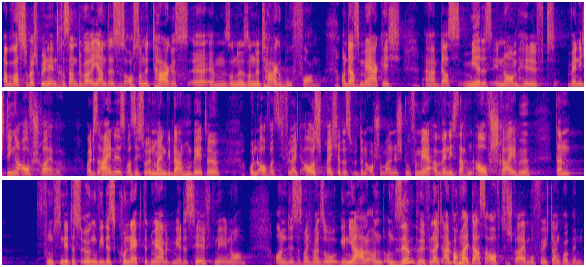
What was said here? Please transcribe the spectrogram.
aber was zum Beispiel eine interessante Variante ist, ist auch so eine, Tages, äh, ähm, so eine, so eine Tagebuchform. Und das merke ich, äh, dass mir das enorm hilft, wenn ich Dinge aufschreibe. Weil das eine ist, was ich so in meinen Gedanken bete und auch was ich vielleicht ausspreche, das wird dann auch schon mal eine Stufe mehr. Aber wenn ich Sachen aufschreibe, dann funktioniert das irgendwie, das connectet mehr mit mir, das hilft mir enorm. Und es ist manchmal so genial und, und simpel, vielleicht einfach mal das aufzuschreiben, wofür ich dankbar bin.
